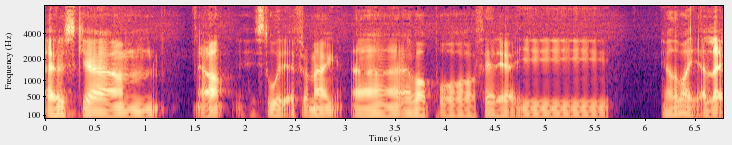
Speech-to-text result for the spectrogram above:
Jeg husker um, Ja, historie fra meg. Eh, jeg var på ferie i Ja, det var i LA.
